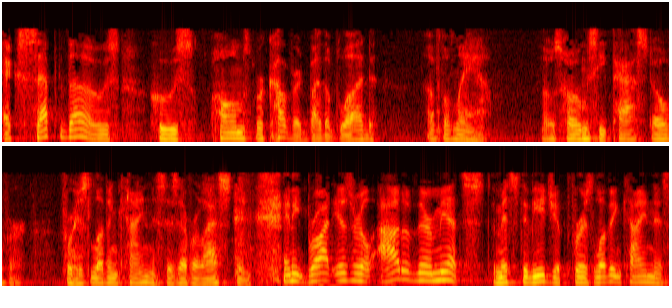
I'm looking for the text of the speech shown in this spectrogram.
except those whose homes were covered by the blood of the Lamb. Those homes he passed over for his loving kindness is everlasting. And he brought Israel out of their midst, the midst of Egypt, for his loving kindness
